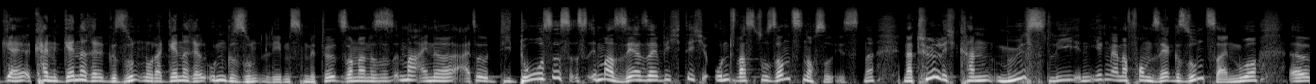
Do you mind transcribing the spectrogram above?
ge keine generell gesunden oder generell ungesunden Lebensmittel, sondern es ist immer eine, also die Dosis ist immer sehr, sehr wichtig und was du sonst noch so isst. Ne? Natürlich kann Müsli in irgendeiner Form sehr gesund sein, nur äh,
